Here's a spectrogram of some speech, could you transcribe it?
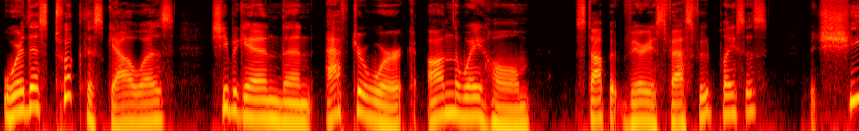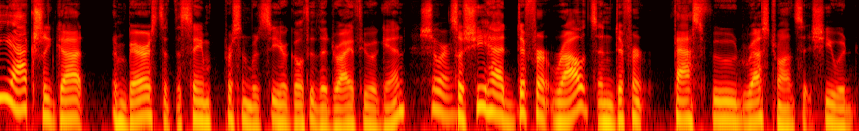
where this took this gal was she began then after work on the way home, stop at various fast food places. But she actually got embarrassed that the same person would see her go through the drive through again. Sure. So she had different routes and different fast food restaurants that she would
